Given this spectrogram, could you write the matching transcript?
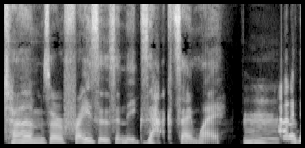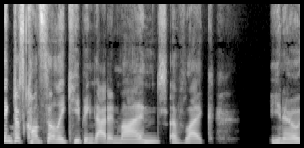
terms or phrases in the exact same way. Mm. And I think just constantly keeping that in mind of like, you know,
